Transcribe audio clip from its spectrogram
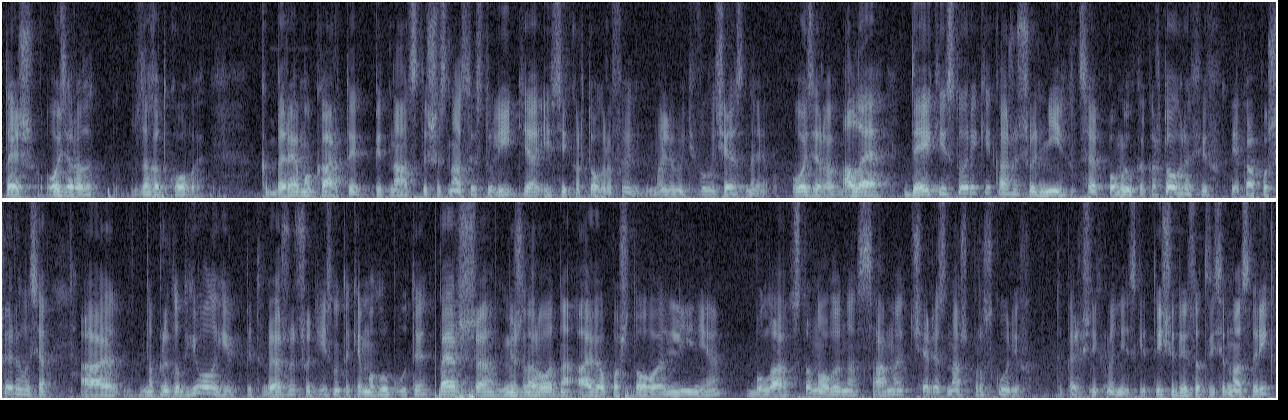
теж озеро загадкове. Беремо карти 15-16 століття, і всі картографи малюють величезне озеро. Але деякі історики кажуть, що ні, це помилка картографів, яка поширилася. А, наприклад, геологи підтверджують, що дійсно таке могло бути. Перша міжнародна авіапоштова лінія була встановлена саме через наш Проскурів, теперішній Хмельницький. 1918 рік.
